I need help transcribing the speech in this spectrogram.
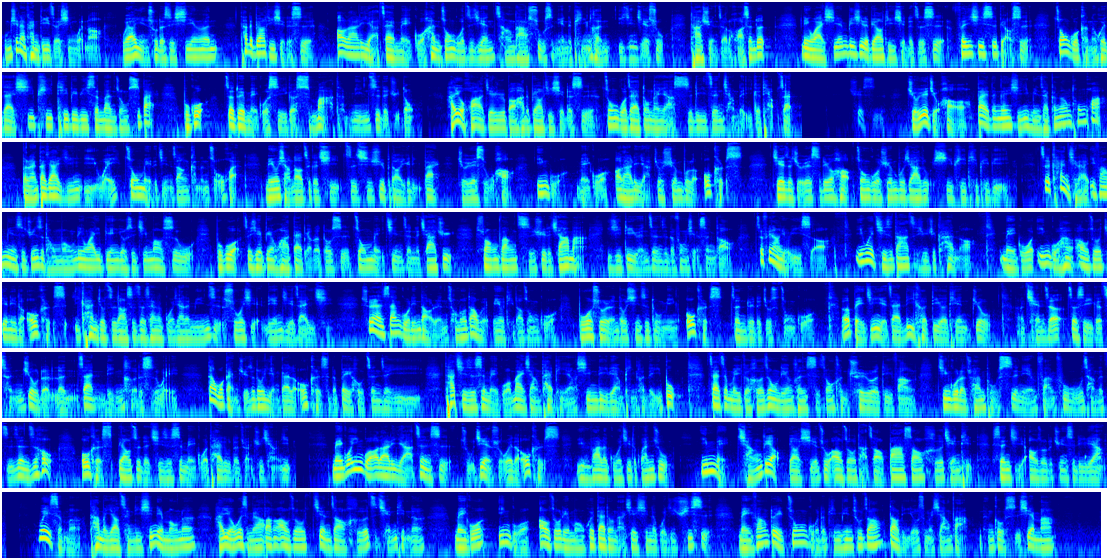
我们先来看第一则新闻啊，我要引述的是 CNN，它的标题写的是。澳大利亚在美国和中国之间长达数十年的平衡已经结束，他选择了华盛顿。另外，CNBC 的标题写的则是分析师表示，中国可能会在 CPTPP 申办中失败，不过这对美国是一个 smart 明智的举动。还有《华尔街日报》，它的标题写的是中国在东南亚实力增强的一个挑战。确实。九月九号哦，拜登跟习近平才刚刚通话，本来大家已经以为中美的紧张可能走缓，没有想到这个期只持续不到一个礼拜。九月十五号，英国、美国、澳大利亚就宣布了 AUKUS，接着九月十六号，中国宣布加入 CPTPP。这看起来一方面是军事同盟，另外一边又是经贸事务。不过这些变化代表的都是中美竞争的加剧，双方持续的加码，以及地缘政治的风险升高。这非常有意思哦，因为其实大家仔细去看哦，美国、英国和澳洲建立的 Ocus，一看就知道是这三个国家的名字缩写连接在一起。虽然三国领导人从头到尾没有提到中国，不过所有人都心知肚明，Ocus 针对的就是中国，而北京也在立刻第二天就呃谴责。这是一个陈旧的冷战零和的思维，但我感觉这都掩盖了 AUKUS 的背后真正意义。它其实是美国迈向太平洋新力量平衡的一步。在这么一个合纵连横、始终很脆弱的地方，经过了川普四年反复无常的执政之后，AUKUS 标志的其实是美国态度的转趋强硬。美国、英国、澳大利亚正式组建所谓的 AUKUS，引发了国际的关注。英美强调要协助澳洲打造八艘核潜艇，升级澳洲的军事力量。为什么他们要成立新联盟呢？还有为什么要帮澳洲建造核子潜艇呢？美国、英国、澳洲联盟会带动哪些新的国际趋势？美方对中国的频频出招到底有什么想法？能够实现吗？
